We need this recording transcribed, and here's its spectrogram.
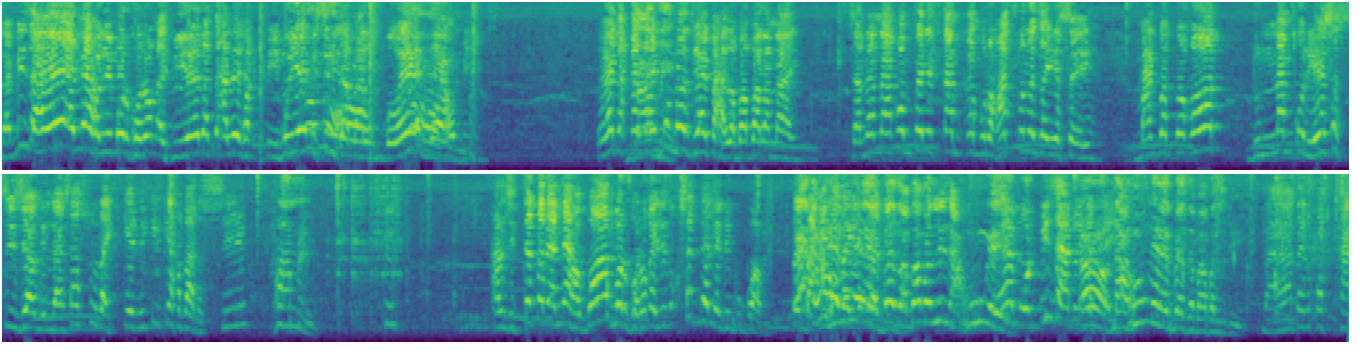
যাবি যা হে এনে হ'লে মোৰ ঘৰক আহিবি হে তাতে আলে থাকবি মই এই বিচাৰি যাবা লাগিব হে এনে এ তাকে যামেই। কোনো জীয়াই ভালো হ'ব পৰা নাই। জানে না কোম্পানীত কাম কামবোৰ হাত তলে যাই আছে। মাক বাপেকত দুৰ্নাম কৰিহে চাচি যোৱা গিলা। চাচু ৰাখকে নেকি কি খাবা ধৰছি আৰু যেতিয়া তোৰ এনে হ'ব মোৰ ঘৰক আহিলে তোক চেণ্ডেল বাহিৰে এৰপে যাবি। পাৰলি নাহুঙে মৰবি যা। নাহুঙে যাবা পাৰলি কথা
